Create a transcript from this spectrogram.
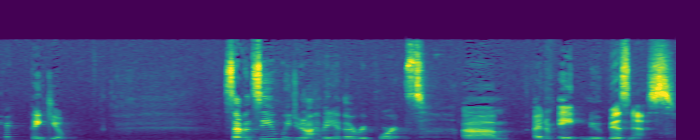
Okay, thank you. Seven C, we do not have any other reports. Um, Item eight, new business.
